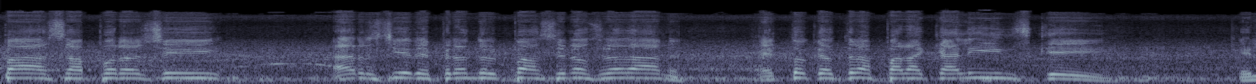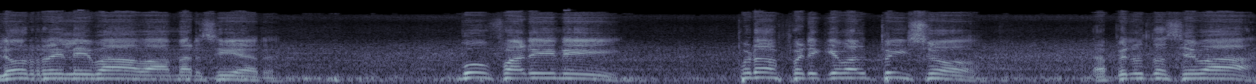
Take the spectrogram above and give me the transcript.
Pasa por allí. Arcier esperando el pase, no se la dan. El toque atrás para Kalinski, que lo relevaba a Mercier. Buffarini. Prosperi que va al piso. La pelota se va.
